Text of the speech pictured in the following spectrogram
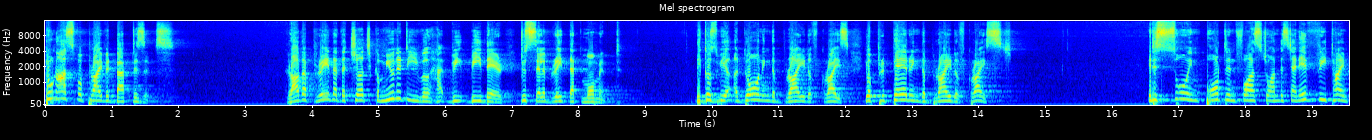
Don't ask for private baptisms. Rather, pray that the church community will be, be there to celebrate that moment. Because we are adorning the bride of Christ. You're preparing the bride of Christ. It is so important for us to understand every time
